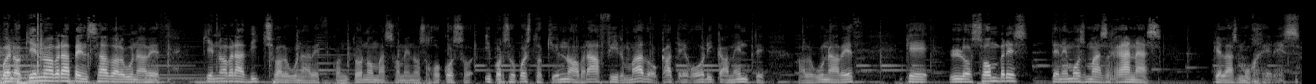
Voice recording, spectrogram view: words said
Bueno, ¿quién no habrá pensado alguna vez? ¿Quién no habrá dicho alguna vez con tono más o menos jocoso? Y por supuesto, ¿quién no habrá afirmado categóricamente alguna vez que los hombres tenemos más ganas que las mujeres?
